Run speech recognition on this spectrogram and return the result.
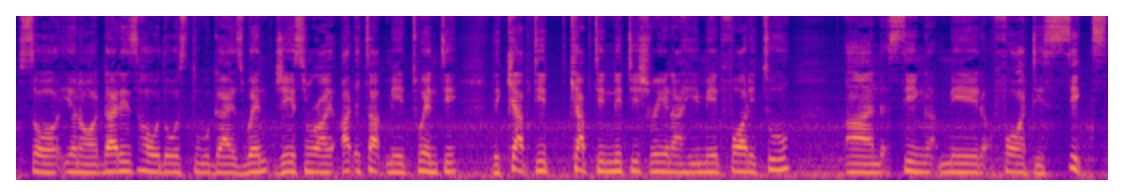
So, you know, that is how those two guys went. Jason Roy at the top made 20. The captain, Captain Nitish Rana, he made 42 and Singh made 46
